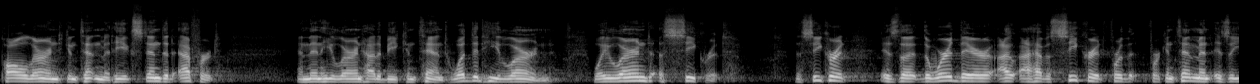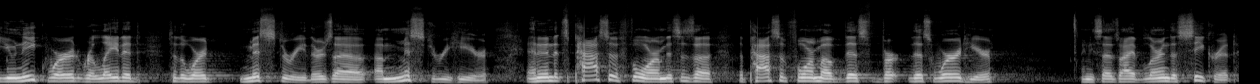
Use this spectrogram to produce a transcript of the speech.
Paul learned contentment. He extended effort, and then he learned how to be content. What did he learn? Well, he learned a secret. The secret is the, the word there, I, I have a secret for, the, for contentment, is a unique word related to the word mystery. There's a, a mystery here. And in its passive form, this is a, the passive form of this, ver, this word here. And he says, I have learned the secret.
